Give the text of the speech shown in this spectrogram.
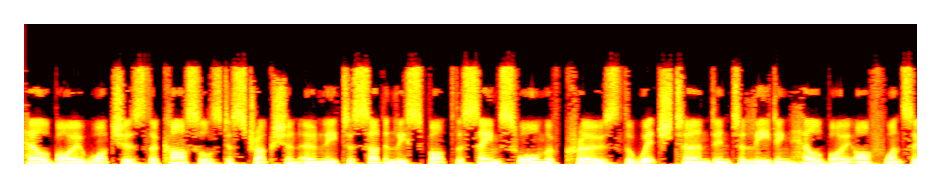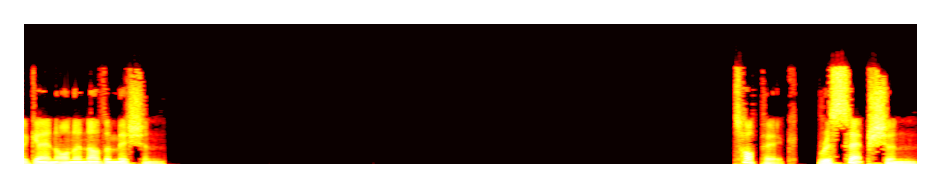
Hellboy watches the castle's destruction only to suddenly spot the same swarm of crows the witch turned into leading Hellboy off once again on another mission. Topic: Reception.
